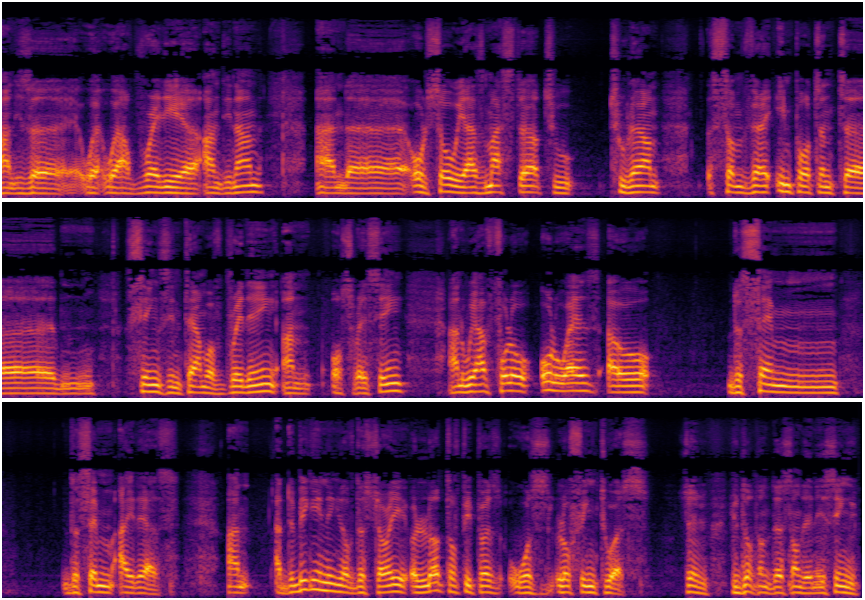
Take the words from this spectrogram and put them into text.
And is uh, we, we are really uh, hand in hand. And uh, also he has mastered to to learn some very important uh, things in terms of breeding and horse racing. And we have followed always our the same the same ideas. And at the beginning of the story, a lot of people was laughing to us. So you don't understand anything.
